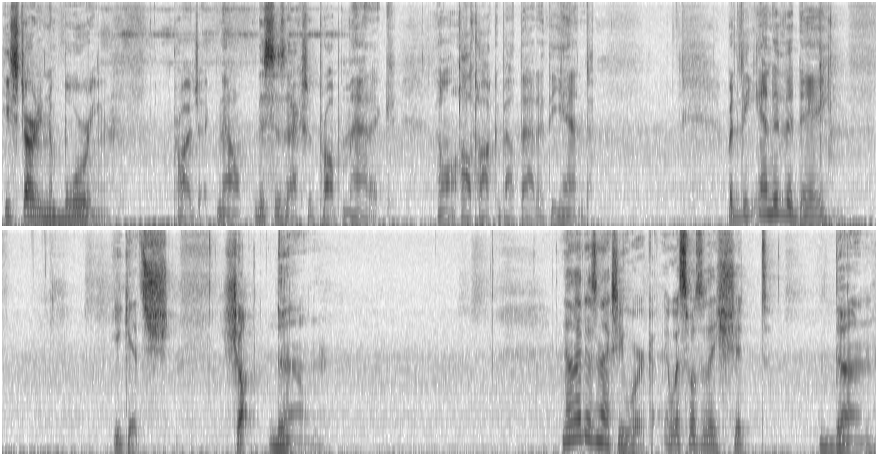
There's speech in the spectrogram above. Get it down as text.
He's starting a boring project. Now, this is actually problematic, and I'll, I'll talk about that at the end. But at the end of the day, he gets sh shut down now that doesn't actually work. It was supposed to say shit done,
